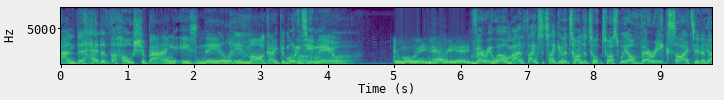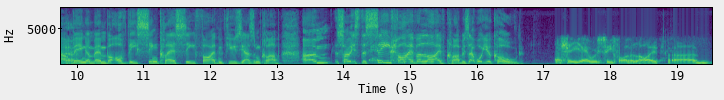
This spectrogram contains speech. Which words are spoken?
And the head of the whole shebang is Neil in Margate. Good morning to you, Neil. Good morning. How are you? Very well, man. Thanks for taking the time to talk to us. We are very excited about being a member of the Sinclair C5 Enthusiasm Club. Um, so it's the C5 Alive Club. Is that what you're called? That's it, yeah, we're C5 Alive. Um,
